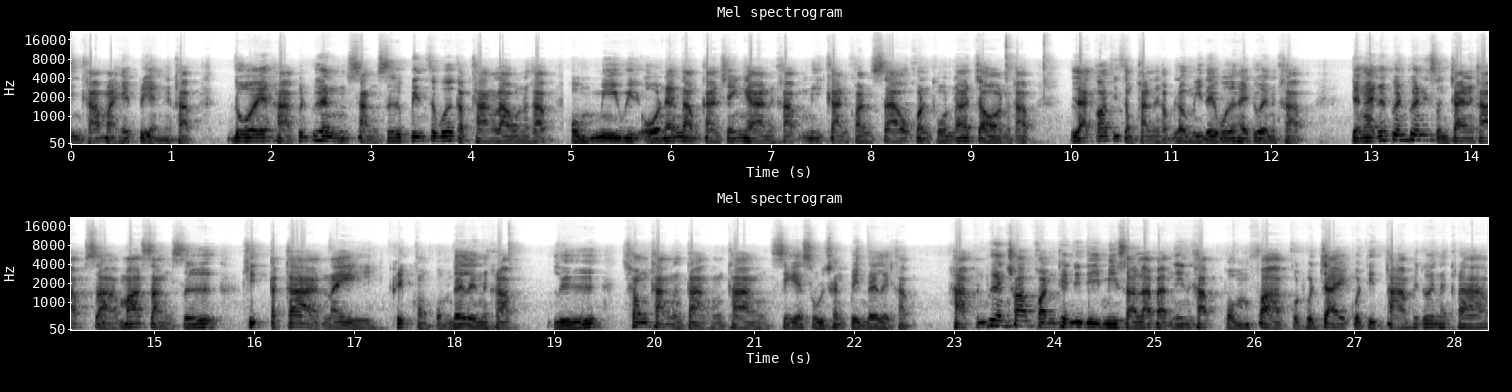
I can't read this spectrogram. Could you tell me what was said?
สินค้าใหม่ให้เปลี่ยนนะครับโดยหากเพื่อนๆสั่งซื้อปริ้นเซิร์ฟเวอร์กับทางเรานะครับผมมีวิดีโอแนะนำการใช้งานนะครับมีการคอนซัลท์คอนโทรลหน้าจอนะครับและก็ที่สำคัญเลยครับเรามีไดเวอร์ให้ด้วยนะครับ ยังไงถ้าเพื่อนๆที่สนใจนะครับ สามารถสั่งซื้อคิดตะก้าในคลิปของผมได้เลยนะครับ หรือช่องทางต่างๆของทาง CS Solution Print ได้เลยครับ หากเพื่อนๆชอบคอนเทนต์ดีๆ มีสาระแบบนี้นะครับ ผมฝากกดหัวใจกดติดตามให้ด้วยนะครับ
